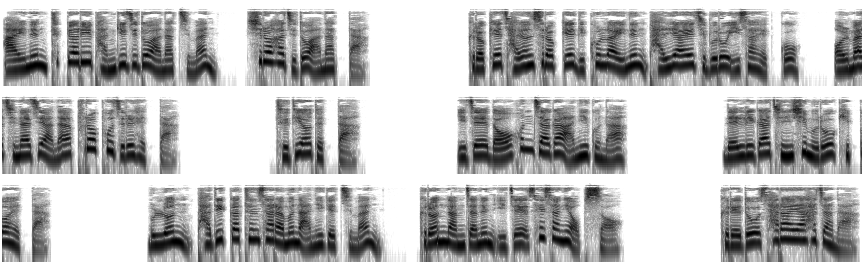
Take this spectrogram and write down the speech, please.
아이는 특별히 반기지도 않았지만 싫어하지도 않았다. 그렇게 자연스럽게 니콜라이는 발야의 집으로 이사했고 얼마 지나지 않아 프러포즈를 했다. 드디어 됐다. 이제 너 혼자가 아니구나. 넬리가 진심으로 기뻐했다. 물론 바딕 같은 사람은 아니겠지만 그런 남자는 이제 세상에 없어. 그래도 살아야 하잖아.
